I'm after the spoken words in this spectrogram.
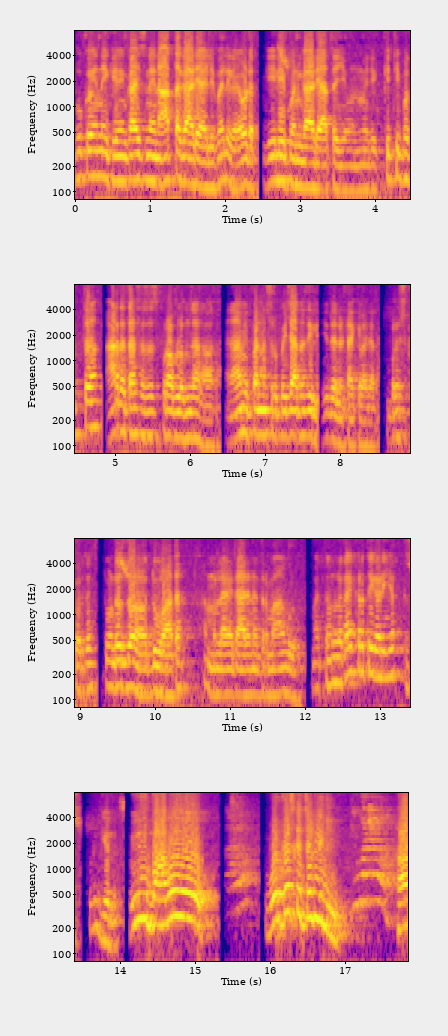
बुकही नाही केली काहीच नाही. ना आता गाडी आली पाहिजे का? एवढ्यात गेली पण गाडी आता येऊन. म्हणजे किती फक्त अर्धा तासाचाच प्रॉब्लेम झाला होता. आणि आम्ही पन्नास रुपयाची आता दिली इथं टाकीवाल्याला. ब्रश करतो. तोंडच धुवा आता. मग लाइट आल्यानंतर मग आंघोळ. मग त्यांना काय करते गाडी? एकटंच. कुठे गेलो? बाबू! वर कस काय चढली हा.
